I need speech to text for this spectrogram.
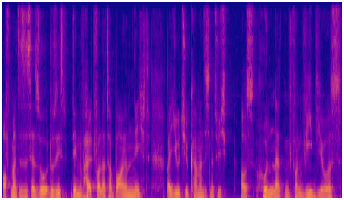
oftmals ist es ja so, du siehst den Wald vor lauter Bäumen nicht. Bei YouTube kann man sich natürlich aus Hunderten von Videos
